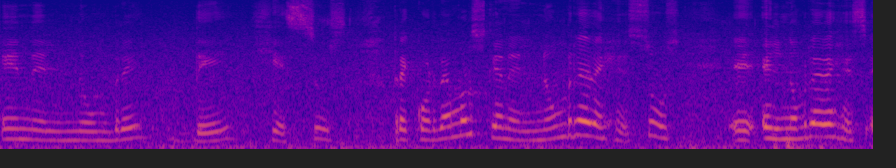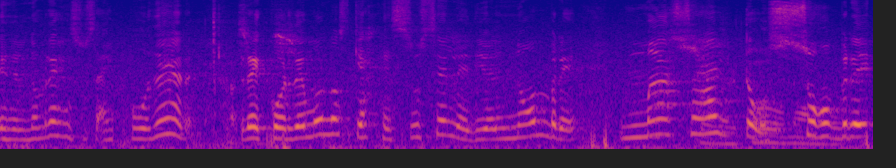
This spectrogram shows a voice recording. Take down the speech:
en el nombre de Jesús. Recordemos que en el nombre de Jesús eh, el nombre de Jesús, en el nombre de Jesús hay poder. Recordémonos que a Jesús se le dio el nombre más alto, sobre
